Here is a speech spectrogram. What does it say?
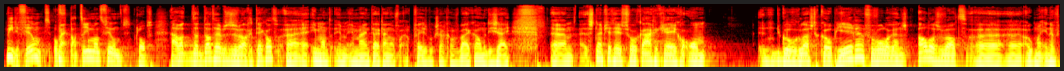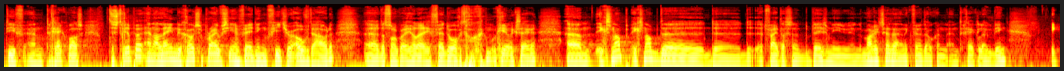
wie er filmt of Nee. dat er iemand filmt. Klopt. Nou, wat, dat, dat hebben ze dus wel getackeld. Eh, iemand in, in mijn tijdlijn of op Facebook zag ik hem voorbij komen die zei... ehm, Snapchat heeft voor elkaar gekregen om Google Glass te kopiëren. Vervolgens alles wat eh, eh, ook maar innovatief en te gek was te strippen. En alleen de grootste privacy invading feature over te houden. Eh, dat vond ik wel heel erg vet doorgetrokken, moet ik eerlijk zeggen. Ehm, ik snap, ik snap de, de, de, het feit dat ze het op deze manier nu in de markt zetten. En ik vind het ook een, een te gek leuk ding. Ik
